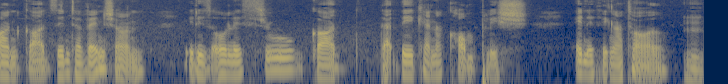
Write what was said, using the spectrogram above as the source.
on God's intervention. It is only through God that they can accomplish anything at all. Hmm.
